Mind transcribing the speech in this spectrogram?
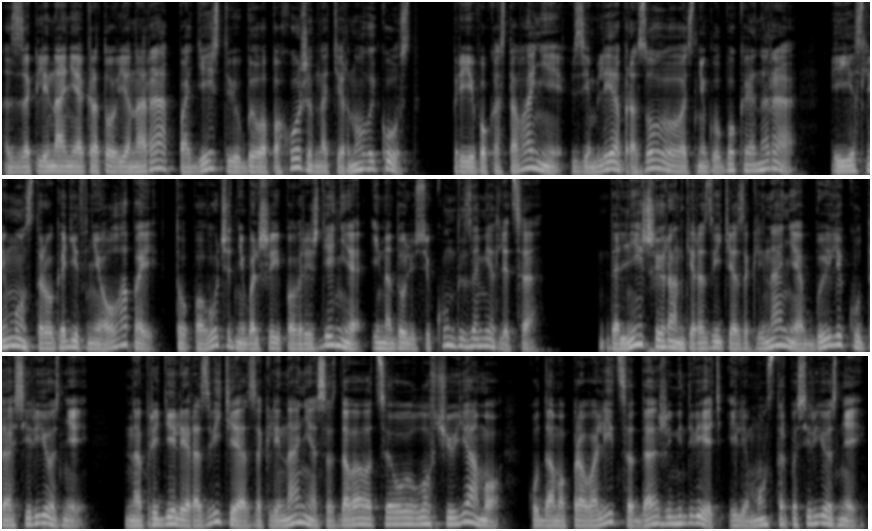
Заклинание кротовья нора по действию было похожим на терновый куст. При его кастовании в земле образовывалась неглубокая нора, и если монстр угодит в нее лапой, то получит небольшие повреждения и на долю секунды замедлится. Дальнейшие ранги развития заклинания были куда серьезнее. На пределе развития заклинание создавало целую ловчую яму, куда мог провалиться даже медведь или монстр посерьезней.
